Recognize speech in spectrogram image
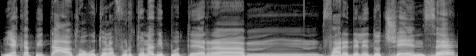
Mi è capitato, ho avuto la fortuna di poter ehm, fare delle docenze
